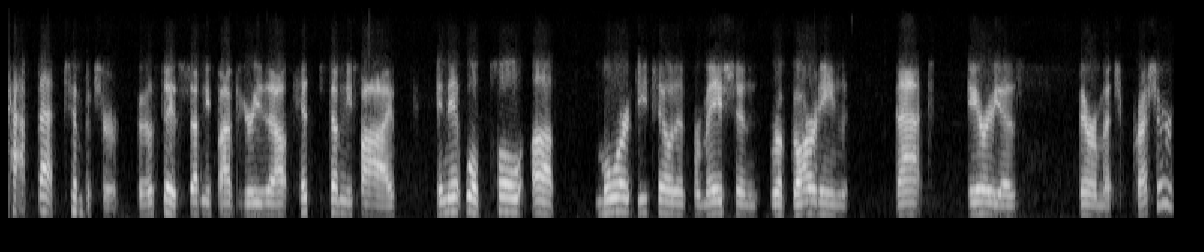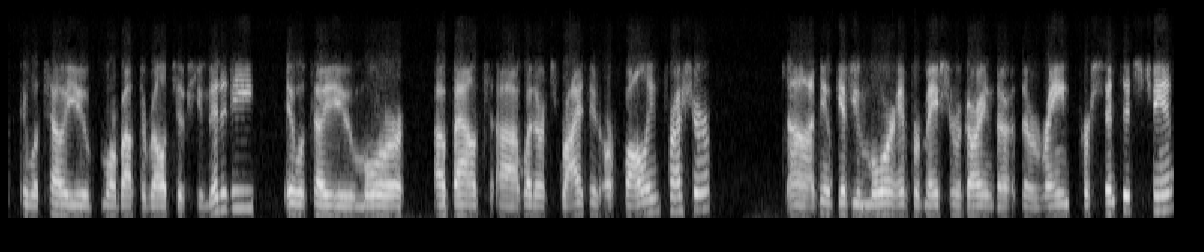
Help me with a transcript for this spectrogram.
tap that temperature. Let's say it's 75 degrees out, hit 75, and it will pull up more detailed information regarding that area's barometric pressure. It will tell you more about the relative humidity. It will tell you more about uh, whether it's rising or falling pressure. Uh, it'll give you more information regarding the, the rain percentage chance.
